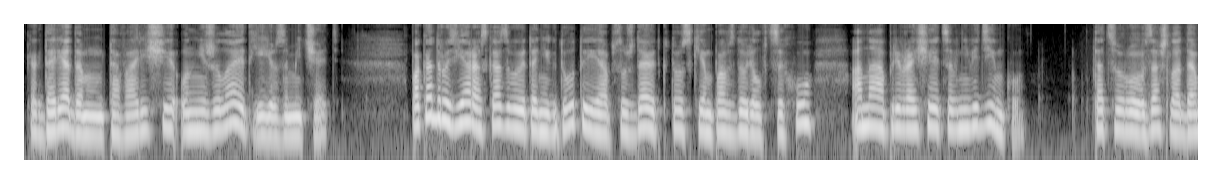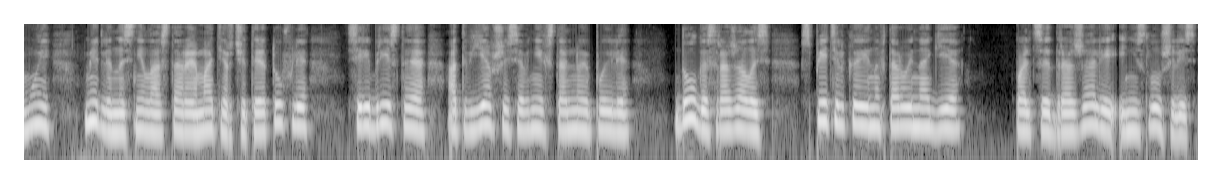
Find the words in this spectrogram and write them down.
Когда рядом товарищи, он не желает ее замечать. Пока друзья рассказывают анекдоты и обсуждают, кто с кем повздорил в цеху, она превращается в невидимку. Тацуру зашла домой, медленно сняла старые матерчатые туфли, серебристые, отвъевшиеся в них стальной пыли, долго сражалась с петелькой на второй ноге. Пальцы дрожали и не слушались,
